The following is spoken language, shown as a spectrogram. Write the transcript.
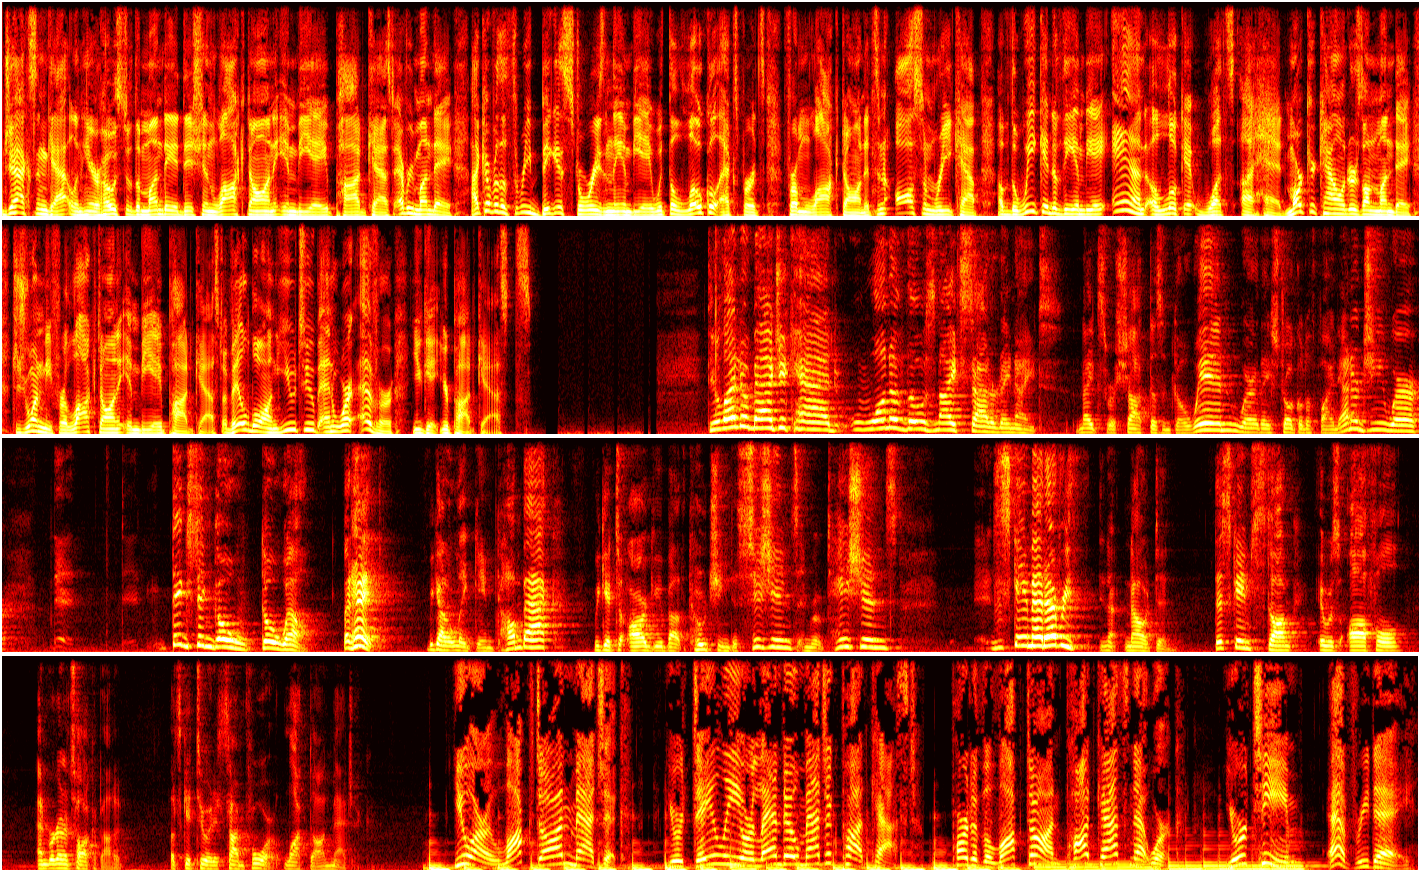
Jackson Gatlin here, host of the Monday edition Locked On NBA podcast. Every Monday, I cover the three biggest stories in the NBA with the local experts from Locked On. It's an awesome recap of the weekend of the NBA and a look at what's ahead. Mark your calendars on Monday to join me for Locked On NBA podcast, available on YouTube and wherever you get your podcasts. The Orlando Magic had one of those nights Saturday night. Nights where shot doesn't go in, where they struggle to find energy, where things didn't go go well. But hey, we got a late game comeback. We get to argue about coaching decisions and rotations. This game had everything. No, no, it didn't. This game stunk. It was awful, and we're going to talk about it. Let's get to it. It's time for Locked On Magic. You are Locked On Magic, your daily Orlando Magic podcast, part of the Locked On Podcast Network. Your team every day.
